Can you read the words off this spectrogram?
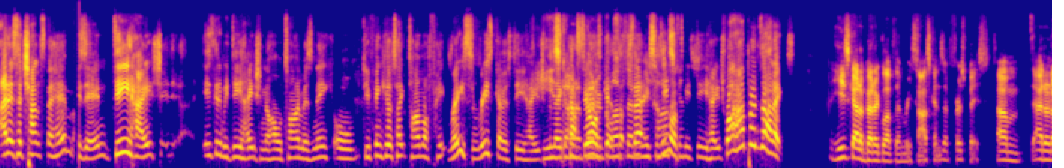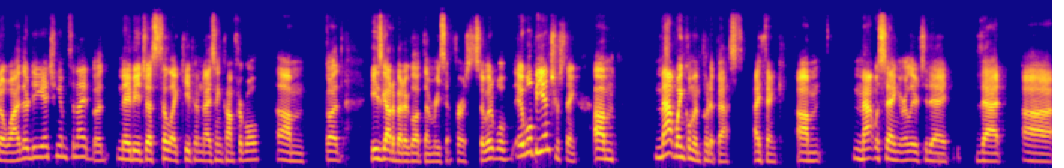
And it's a chance for him. He's in DH. He's going to be DHing the whole time, isn't he? Or do you think he'll take time off Rhys and Rhys goes DH? He's then got a Castellanos better glove than Rhys because he wants to be DH. What happens, Alex? He's got a better glove than Rhys Hoskins at first base. Um, I don't know why they're DHing him tonight, but maybe just to like keep him nice and comfortable. Um, but he's got a better glove than Rhys at first, so it will it will be interesting. Um, Matt Winkelman put it best, I think. Um, Matt was saying earlier today that uh,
